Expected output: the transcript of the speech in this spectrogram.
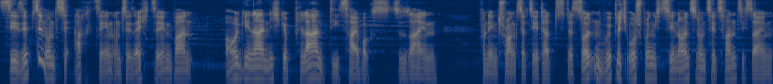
C17 und C18 und C16 waren original nicht geplant, die Cyborgs zu sein, von denen Trunks erzählt hat. Das sollten wirklich ursprünglich C19 und C20 sein.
